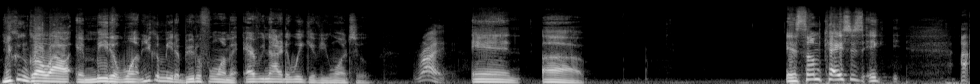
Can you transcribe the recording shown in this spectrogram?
You can go out and meet a woman. You can meet a beautiful woman every night of the week if you want to. Right. And uh in some cases, it. I,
